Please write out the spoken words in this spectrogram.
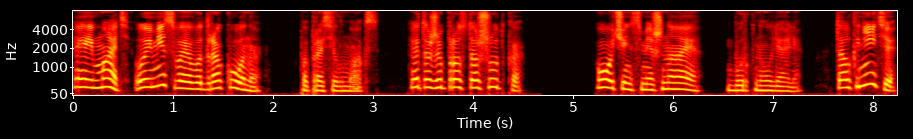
«Эй, мать, уйми своего дракона», — попросил Макс. «Это же просто шутка». «Очень смешная», — буркнул Ляля. «Толкните,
